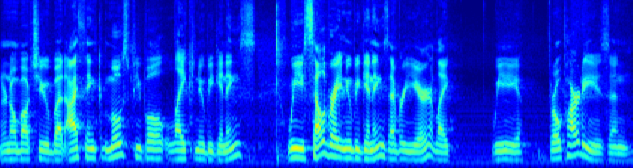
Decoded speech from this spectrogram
I don't know about you, but I think most people like new beginnings. We celebrate new beginnings every year, like we throw parties and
